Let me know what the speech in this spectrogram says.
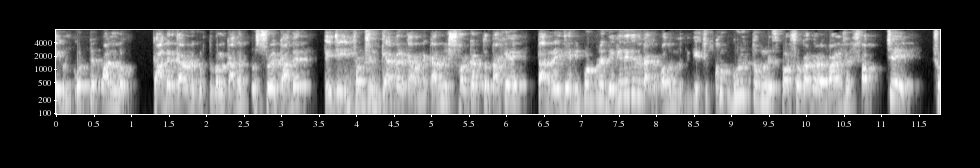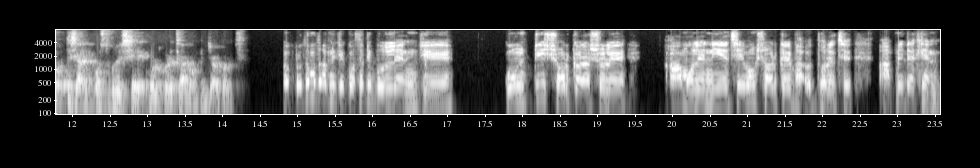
যেগুলো করতে পারল কাদের কারণে করতে পারল কাদের প্রশ্রয় কাদের এই যে ইনফরমেশন গ্যাপের কারণে? কারণ সরকার তো তাকে তার এই যে রিপোর্টগুলো দেখে দেখে তো তাকে পদোন্নতি দিয়েছে। খুব গুরুত্বপূর্ণ স্পর্শকাতর বাংলাদেশের সবচেয়ে শক্তিশালী পোস্ট গুলি সে হোল্ড করেছে এবং এনজয় করেছে। প্রথমত আপনি যে কথাটি বললেন যে কোনটি সরকার আসলে আমলে নিয়েছে এবং সরকার ধরেছে। আপনি দেখেন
